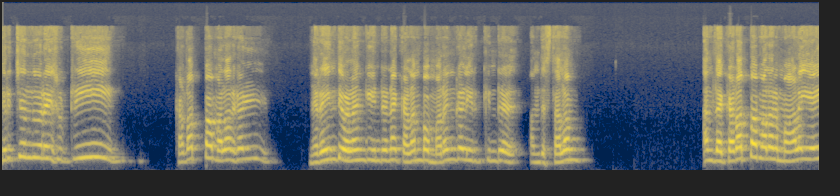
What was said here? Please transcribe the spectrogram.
திருச்செந்தூரை சுற்றி கடப்ப மலர்கள் நிறைந்து வழங்குகின்றன கடம்ப மரங்கள் இருக்கின்ற அந்த ஸ்தலம். அந்த கடப்ப மலர் மாலையை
